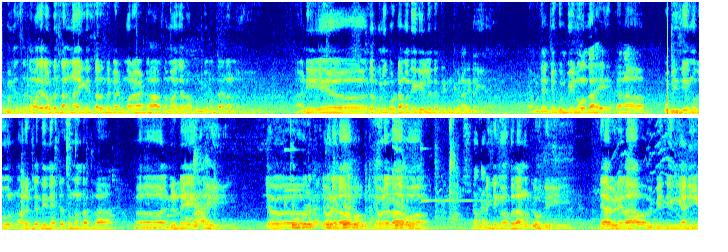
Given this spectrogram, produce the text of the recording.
ओबीसी समाजाला एवढं सांगणं आहे की सरसकट मराठा समाजाला कुणबी म्हणता येणार नाही. आणि जर कोणी कोर्टामध्ये गेलं तर ते टिकणारे नाही आहे. त्यामुळे ज्यांची कुणबी नोंद आहे त्यांना ओबीसीमधून आरक्षण देण्याच्या संबंधातला निर्णय आहे ज्या- ज्यावेळेला ज्यावेळेला व्ही सिंग प्रधानमंत्री होते त्यावेळेला व्ही सिंग यांनी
